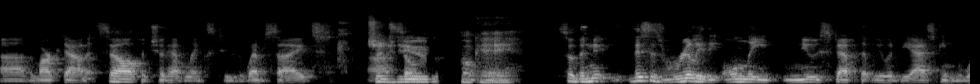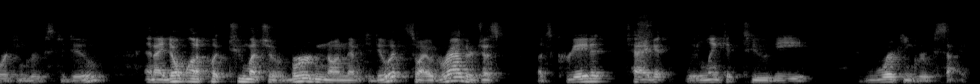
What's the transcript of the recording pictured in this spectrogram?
uh, the markdown itself. It should have links to the website. Uh, Should so- you, okay, So the new, this is really the only new step that we would be asking the working groups to do. And I don't want to put too much of a burden on them to do it. So I would rather just, let's create it, tag it, we link it to the working group site.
